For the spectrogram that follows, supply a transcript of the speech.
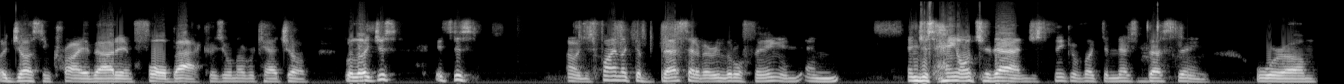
adjust and cry about it and fall back because you'll never catch up. But like just it's just I don't know, just find like the best out of every little thing and and and just hang on to that and just think of like the next best thing or um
